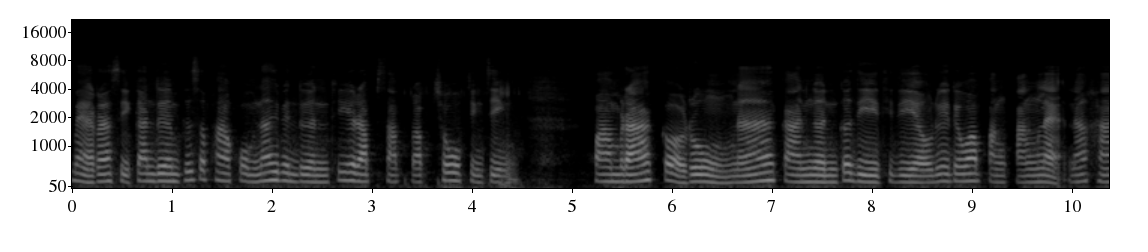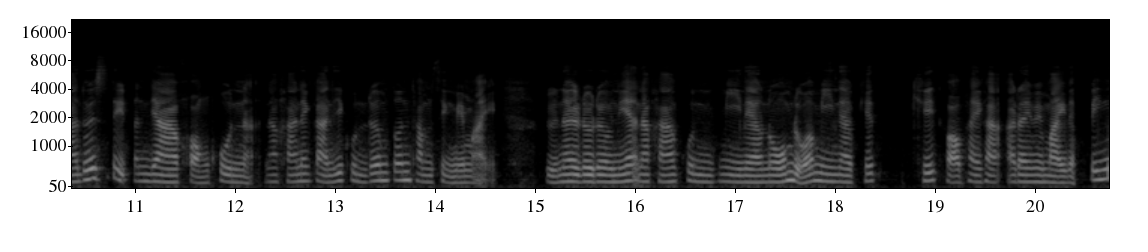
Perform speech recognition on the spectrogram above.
แหมราศีการเดือนพฤษภาคมน่าจะเป็นเดือนที่รับทรัพย์รับโชคจริง ๆ ความรักก็รุ่งนะ การเงินก็ดีทีเดียวเรียกได้ว่าปังๆแหละนะคะ ด้วยสติปัญญาของคุณนะนะคะ ในการที่คุณเริ่มต้นทำสิ่งใหม่ ๆ หรือในเร็วๆนี้นะคะ คุณมีแนวโน้มหรือว่ามีแนวคิดคิดขออภัยค่ะ อะไรใหม่ๆเนี่ยปิ้ง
